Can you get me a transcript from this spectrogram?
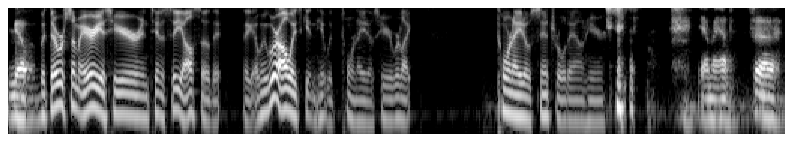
Yep. Uh, but there were some areas here in Tennessee also that they. I mean, we're always getting hit with tornadoes here. We're like tornado central down here. Yeah, man, it's a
